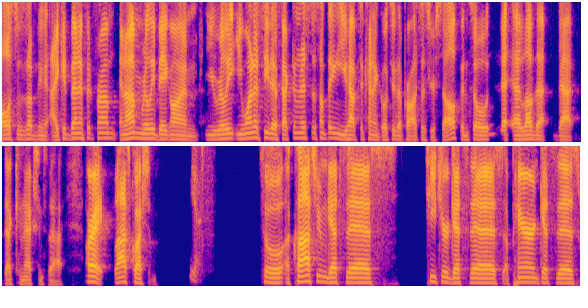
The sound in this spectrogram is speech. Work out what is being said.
also something I could benefit from. And I'm really big on you really you want to see the effectiveness of something, you have to kind of go through the process yourself. And so mm-hmm. I love that that that connection to that. All right, last question. Yes. So a classroom gets this, teacher gets this, a parent gets this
